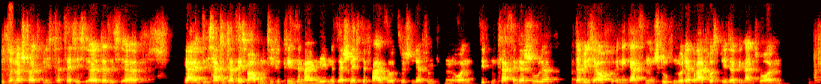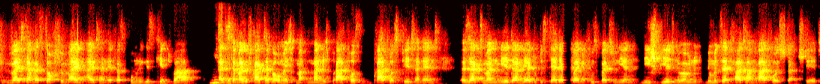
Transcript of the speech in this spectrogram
Besonders stolz bin ich tatsächlich, äh, dass ich, äh, ja, ich hatte tatsächlich mal auch eine tiefe Krise in meinem Leben, eine sehr schlechte Phase, so zwischen der fünften und siebten Klasse in der Schule. Da bin ich auch in den ganzen Stufen nur der Bratwurstpeter genannt worden, weil ich damals doch für mein Alter ein etwas pummeliges Kind war. Nicht Als ich dann mal gefragt habe, warum ich, man mich Bratwurst, Bratwurstpeter nennt, sagt man mir dann, ja, du bist der, der bei den Fußballturnieren nie spielt und immer nur mit seinem Vater am Bratwurststand steht.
